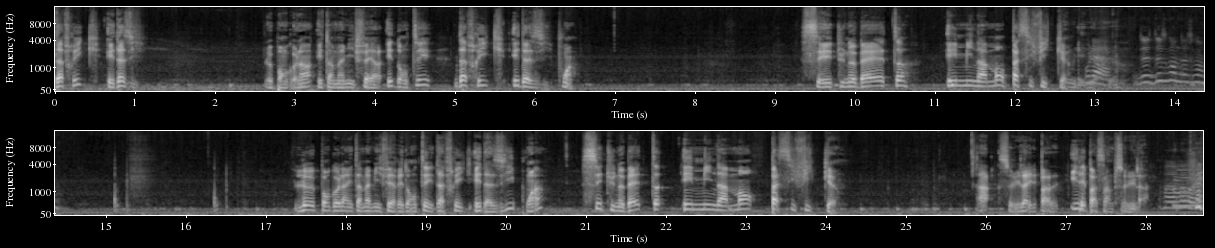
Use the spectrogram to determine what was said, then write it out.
d'Afrique et d'Asie. Le pangolin est un mammifère édenté d'Afrique et d'Asie. Point. C'est une bête éminemment pacifique. Oula, deux, deux secondes, deux secondes. Le pangolin est un mammifère édenté d'Afrique et d'Asie. Point. C'est une bête éminemment pacifique. Ah, celui-là, il est pas, il est pas simple, celui-là. Oh, ouais.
